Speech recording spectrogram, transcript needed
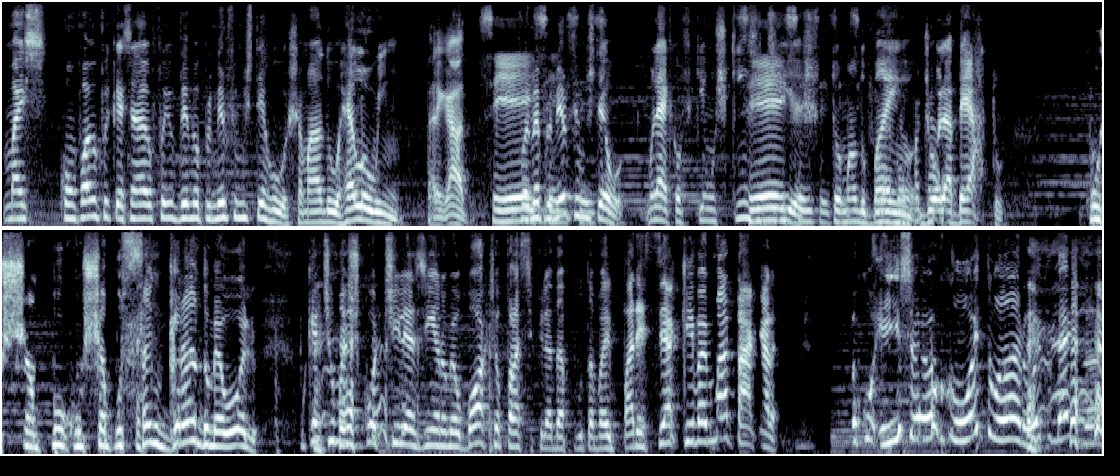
Mas conforme eu fui crescendo, eu fui ver meu primeiro filme de terror, chamado Halloween, tá ligado? sei, Foi meu sei, primeiro sei, filme de terror. Moleque, eu fiquei uns 15 Sei, dias tomando banho de olho aberto. Com shampoo, com shampoo sangrando meu olho. Porque tinha uma escotilhazinha no meu box. Eu falei assim, filha da puta, vai aparecer aqui vai me matar, cara. Eu isso eu com 8 anos, 8, 10 anos.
